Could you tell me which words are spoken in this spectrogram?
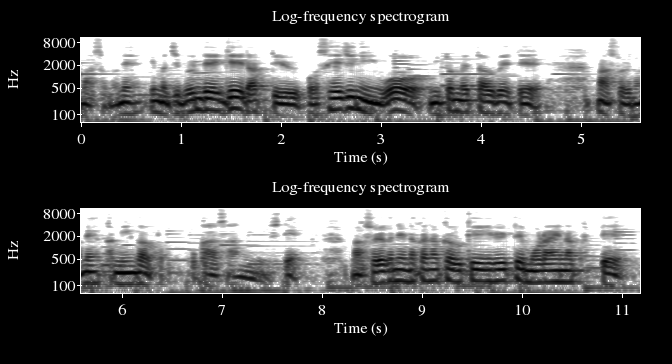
まあそのね今自分でゲイだっていうこう性自認を認めた上でまあそれのねカミングアウトお母さんにしてまあそれがねなかなか受け入れてもらえなくて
